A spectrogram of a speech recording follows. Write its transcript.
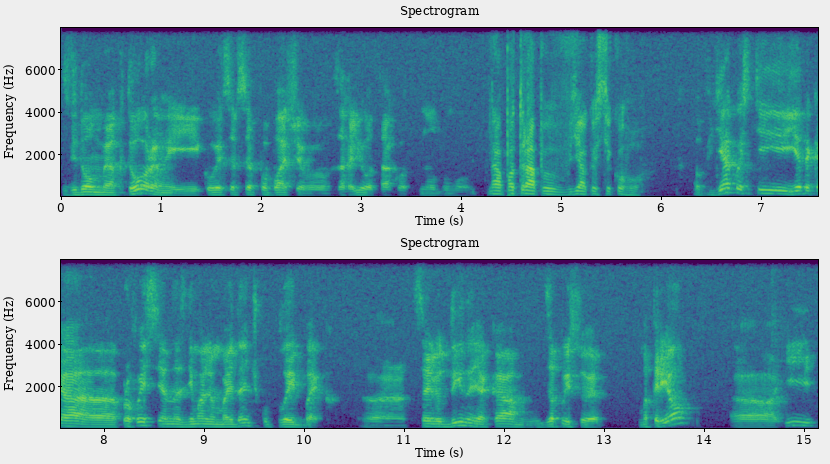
з відомими акторами. І коли це все побачив, взагалі, отак, от, ну думаю, А потрапив в якості кого? в якості є така професія на знімальному майданчику плейбек. Це людина, яка записує матеріал, е, і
